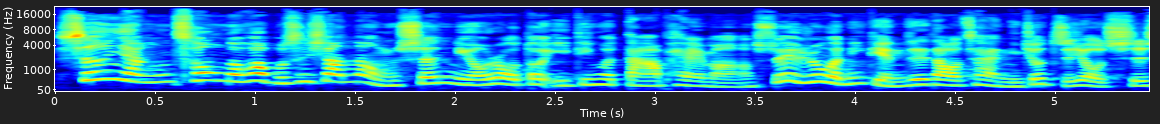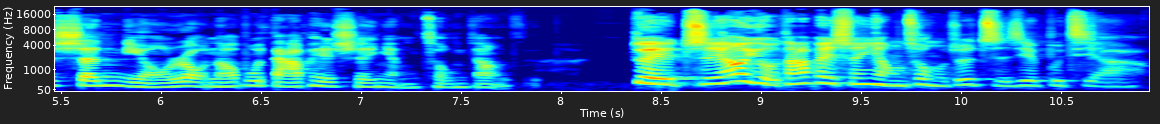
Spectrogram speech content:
生洋葱的话，不是像那种生牛肉都一定会搭配吗？所以如果你点这道菜，你就只有吃生牛肉，然后不搭配生洋葱这样子。对，只要有搭配生洋葱，我就直接不加。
